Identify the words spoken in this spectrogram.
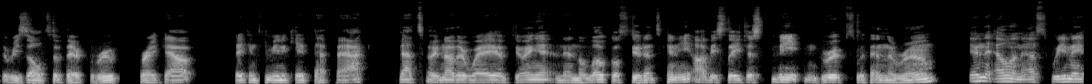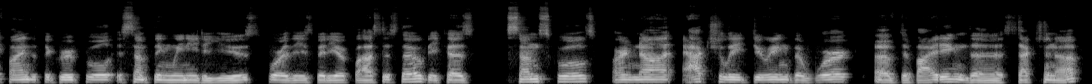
the results of their group breakout. They can communicate that back. That's another way of doing it. And then the local students can obviously just meet in groups within the room. In the LMS, we may find that the group tool is something we need to use for these video classes, though, because some schools are not actually doing the work of dividing the section up.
